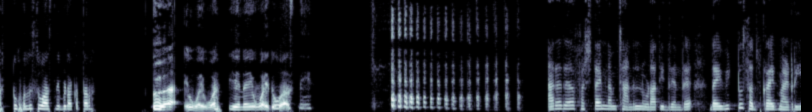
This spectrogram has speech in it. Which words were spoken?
ಎಷ್ಟು ಹೊಲಸು ವಾಸನೆ ಬಿಡಾಕತ್ತಾರ. ಇವ ಇವ ಏನೇ ಇವ ಇದು ವಾಸನೆ? ಯಾರ್ಯಾರ ಫಸ್ಟ್ ಟೈಮ್ ನಮ್ಮ ಚಾನಲ್ ನೋಡಾತಿದ್ರೆ ಅಂದ್ರೆ ದಯವಿಟ್ಟು ಸಬ್ಸ್ಕ್ರೈಬ್ ಮಾಡ್ರಿ.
